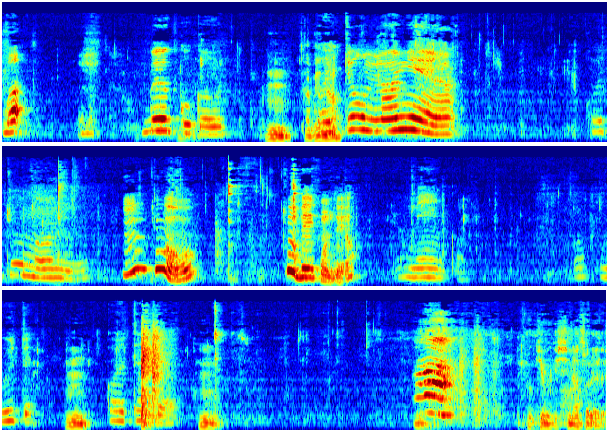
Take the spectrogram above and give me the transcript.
た。わベーコがうん食べた。な。これ今日何これ今日何？ん今日？今日ベーコンだよ。麺か。浮いて。うん。これ手で。うんブキブキしなそれで。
